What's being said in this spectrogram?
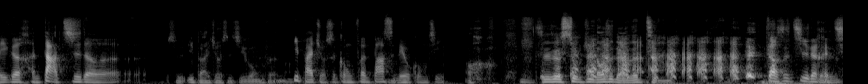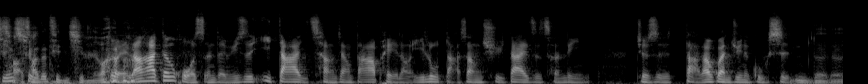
一个很大只的，是一百九十几公分吗？一百九十公分，八十六公斤。哦，这个数据倒是聊得挺，倒是记得很清楚，查得挺清的嘛。对，然后他跟火神等于是一搭一唱这样搭配，然后一路打上去，带着城岭就是打到冠军的故事。嗯，对对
